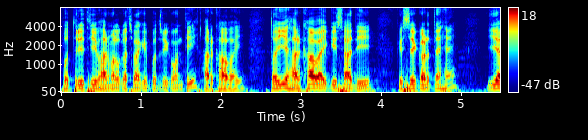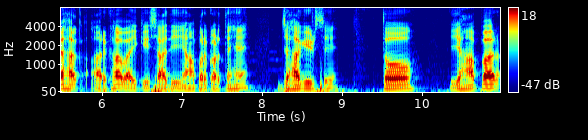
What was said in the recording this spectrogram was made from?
पुत्री थी भारमल कछवा की पुत्री कौन थी? हरखाबाई। तो ये हरखाबाई की शादी किससे करते हैं? ये हरखाबाई की शादी यहाँ पर करते हैं जहांगीर से। तो यहाँ पर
